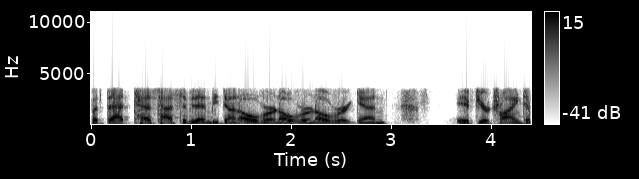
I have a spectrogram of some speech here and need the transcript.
But that test has to then be done over and over and over again. If you're trying to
